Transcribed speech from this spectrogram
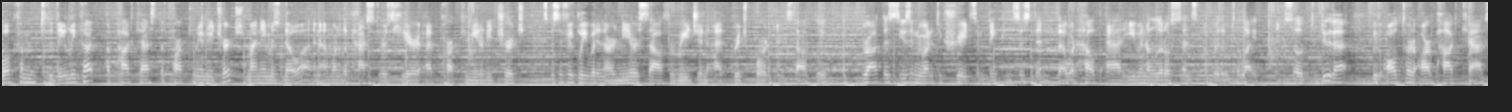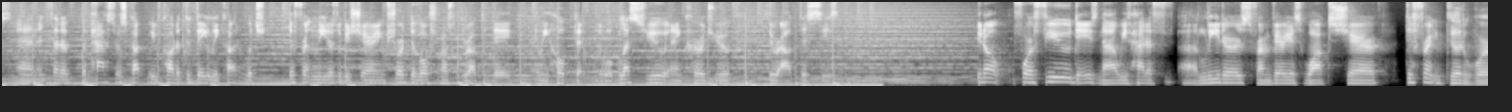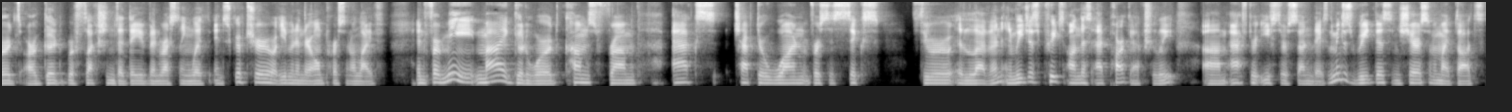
Welcome to the Daily Cut, a podcast of Park Community Church. My name is Noah, and I'm one of the pastors here at Park Community Church, specifically within our near south region at Bridgeport and South Loop. Throughout this season, we wanted to create something consistent that would help add even a little sense of rhythm to life. And so, to do that, we've altered our podcast, and instead of the pastor's cut, we've called it the Daily Cut, which different leaders will be sharing short devotionals throughout the day. And we hope that it will bless you and encourage you throughout this season. You know, for a few days now, we've had uh, leaders from various walks share different good words or good reflections that they've been wrestling with in scripture or even in their own personal life. And for me, my good word comes from Acts chapter 1, verses 6 through 11. And we just preached on this at Park actually um, after Easter Sunday. So let me just read this and share some of my thoughts.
